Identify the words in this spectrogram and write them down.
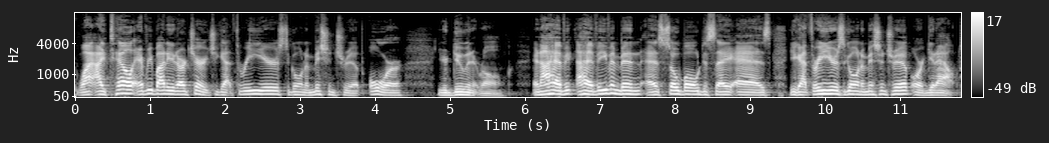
why I tell everybody at our church you got three years to go on a mission trip or you're doing it wrong. And I have, I have even been as so bold to say as you got three years to go on a mission trip or get out.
